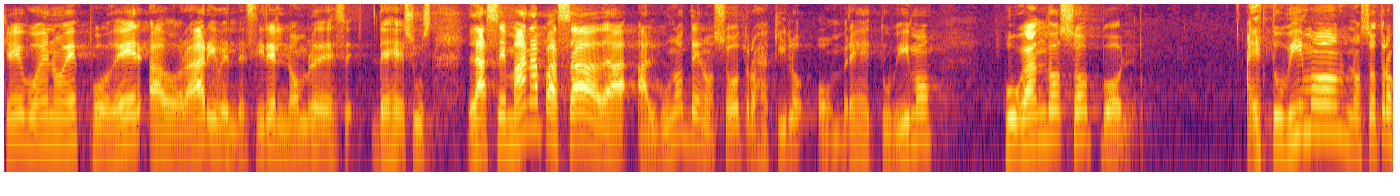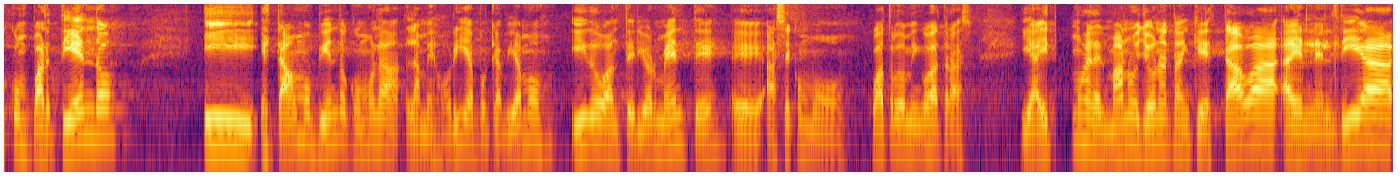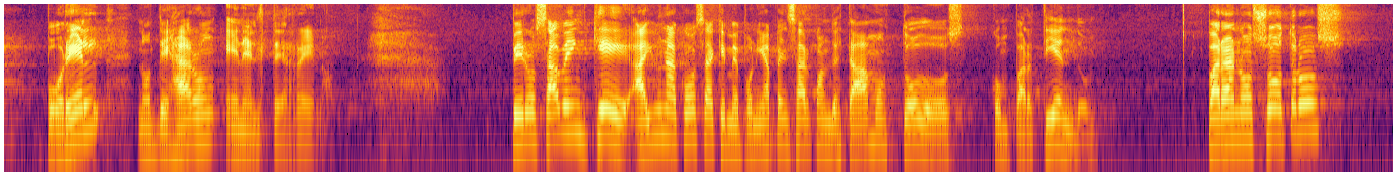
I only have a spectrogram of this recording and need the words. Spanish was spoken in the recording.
Qué bueno es poder adorar y bendecir el nombre de, Jesús. La semana pasada, algunos de nosotros, aquí los hombres, estuvimos jugando softball. Estuvimos nosotros compartiendo y estábamos viendo cómo la, la mejoría, porque habíamos ido anteriormente, eh, hace como cuatro domingos atrás, y ahí tenemos al hermano Jonathan que estaba en el día por él nos dejaron en el terreno. Pero saben que hay una cosa que me ponía a pensar cuando estábamos todos compartiendo. Para nosotros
